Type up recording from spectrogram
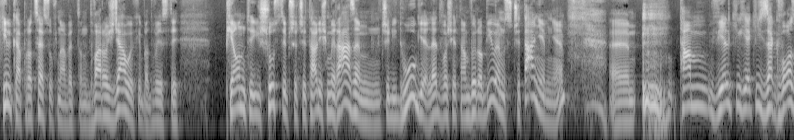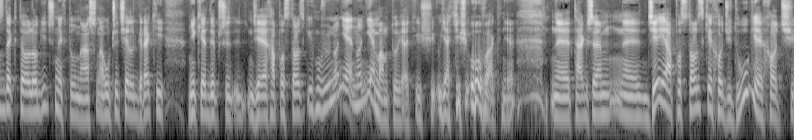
kilka procesów, nawet dwa rozdziały, chyba 20 piąty i szósty przeczytaliśmy razem, czyli długie, ledwo się tam wyrobiłem z czytaniem, nie? Tam wielkich jakichś zagwozdek teologicznych tu nasz nauczyciel greki niekiedy przy dziejach apostolskich mówił, no nie, no nie mam tu jakichś, jakichś uwag, nie? E, także dzieje apostolskie, choć długie, choć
